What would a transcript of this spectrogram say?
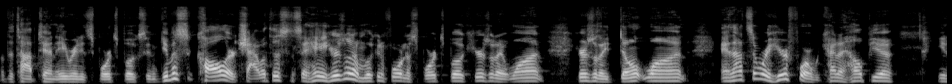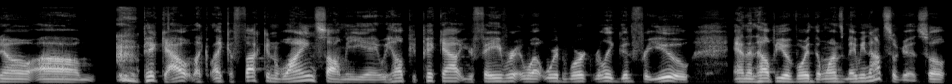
of the top 10 A rated sports books. And give us a call or chat with us and say, hey, here's what I'm looking for in a sports book. Here's what I want. Here's what I don't want. And that's what we're here for. We kind of help you, you know, um, pick out like like a fucking wine sommelier. We help you pick out your favorite and what would work really good for you, and then help you avoid the ones maybe not so good. So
